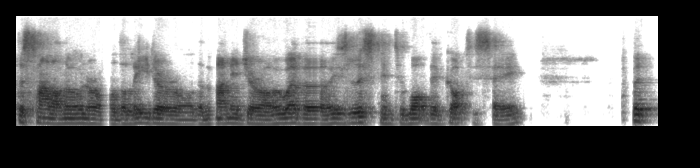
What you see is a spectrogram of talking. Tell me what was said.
the salon owner or the leader or the manager or whoever is listening to what they've got to say but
